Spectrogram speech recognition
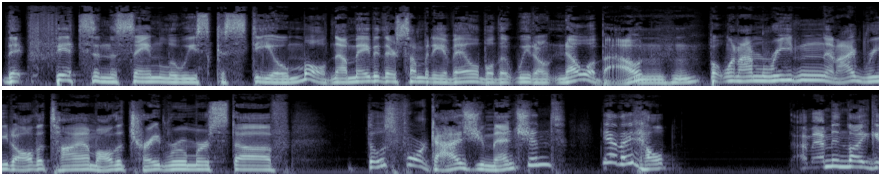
that fits in the same Luis Castillo mold. Now, maybe there's somebody available that we don't know about, mm-hmm. but when I'm reading, and I read all the time, all the trade rumor stuff, those four guys you mentioned, yeah, they'd help. I mean, like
